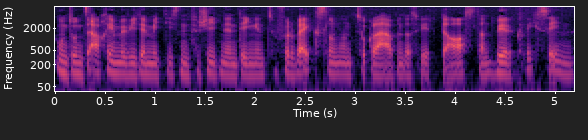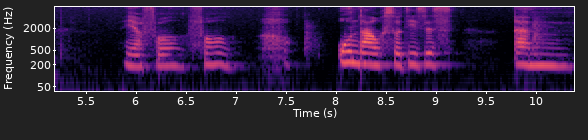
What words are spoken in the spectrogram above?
und uns auch immer wieder mit diesen verschiedenen Dingen zu verwechseln und zu glauben, dass wir das dann wirklich sind. Ja, voll, voll. Und auch so dieses, ähm,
